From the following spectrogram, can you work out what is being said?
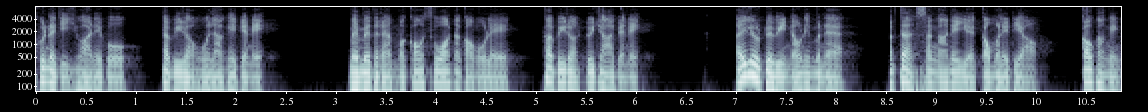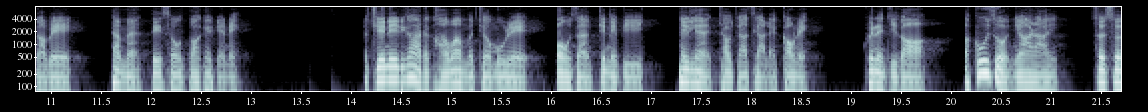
ခွန်းနဲ့ကြီးရွာထဲကိုထပ်ပြီးတော့ဝင်လာခဲ့ပြန်တယ်။မဲမဲတရံမကောင်းဆိုးဝါးနှစ်ကောင်ကိုလည်းဖတ်ပြီးတော့တွေးကြပြန်တယ်။အဲဒီလိုတွေ့ပြီးနောက်နေ့မနက်အသက်15နှစ်အရွယ်ကောင်မလေးတယောက်ကောက်ခံငင်ကပဲ ထပ်မံတေဆုံးသွားခဲ့ပြန်တယ်။အခြေအနေတကတခါမှမကြုံမှုတဲ့ပုံစံဖြစ်နေပြီးထိတ်လန့်ခြောက်ကြားစရာလည်းကောင်းတယ်။ခွင်းနဲ့ကြီးကအခုဆိုညာတိုင်းဆွဆွင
